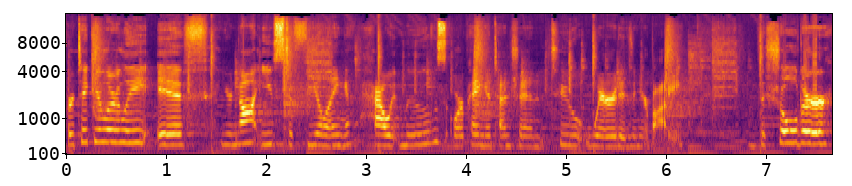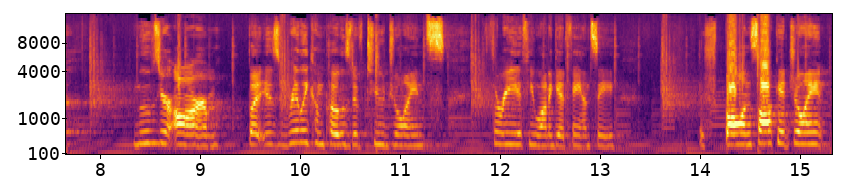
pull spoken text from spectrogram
particularly if you're not used to feeling how it moves or paying attention to where it is in your body. The shoulder moves your arm, but is really composed of two joints, three if you want to get fancy, the ball and socket joint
